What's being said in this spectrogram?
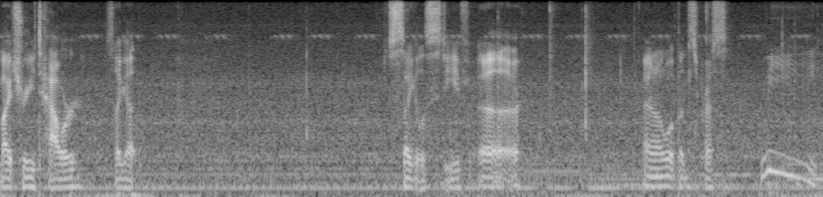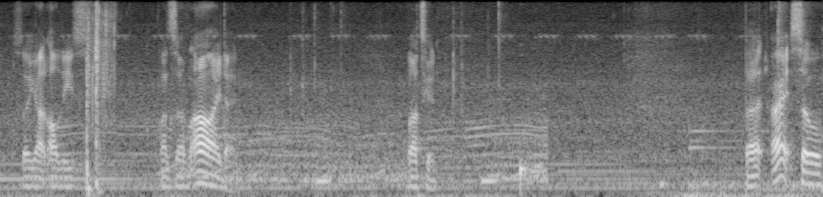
My tree tower. So I got Cyclist Steve. Uh, I don't know what buttons to press. Whee! So I got all these fun stuff. Oh, I died. Well, that's good. But, alright, so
